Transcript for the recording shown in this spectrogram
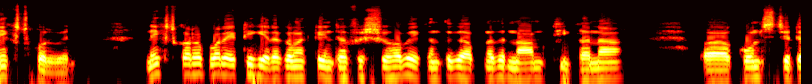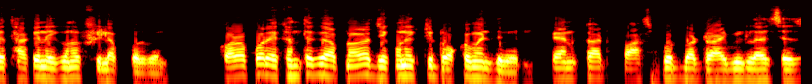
নেক্সট করবেন। নেক্সট করার পরে ঠিক এরকম একটা ইন্টারফেস হবে, এখান থেকে আপনাদের নাম, ঠিকানা কোন স্টেটে থাকেন, এগুলো ফিল আপ করবেন। করার পর এখান থেকে আপনারা যে কোনো একটি ডকুমেন্ট দেবেন। প্যান কার্ড পাসপোর্ট বা ড্রাইভিং লাইসেন্স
